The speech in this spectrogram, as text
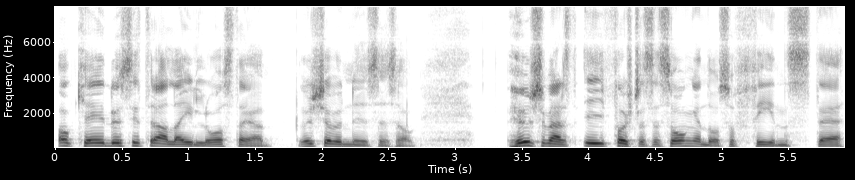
okej, okay, nu sitter alla inlåsta igen. Nu kör vi en ny säsong. Hur som helst, i första säsongen då så finns det,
